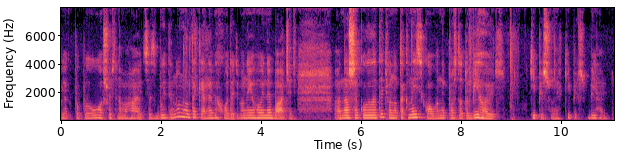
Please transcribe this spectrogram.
як ППО, щось намагаються збити. Ну, ну таке не виходить, вони його і не бачать. Наше, коли летить, воно так низько, вони просто то бігають. Кіпіш у них, кіпіш, бігають.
